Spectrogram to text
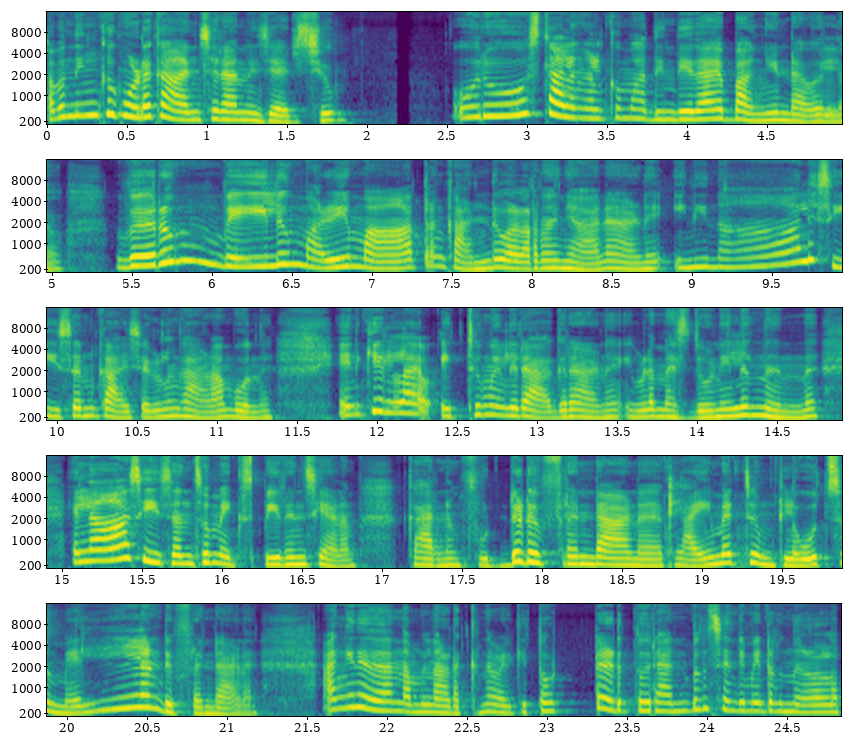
അപ്പം നിങ്ങൾക്ക് കൂടെ കാണിച്ചു തരാമെന്ന് വിചാരിച്ചു. ഓരോ സ്ഥലങ്ങൾക്കും അതിന്റേതായ ഭംഗി ഉണ്ടാവുമല്ലോ. വെറും വെയിലും മഴയും മാത്രം കണ്ടു വളർന്ന ഞാനാണ് ഇനി നാല് സീസൺ കാഴ്ചകളും കാണാൻ പോകുന്നത്. എനിക്കുള്ള ഏറ്റവും വലിയൊരു ആഗ്രഹമാണ് ഇവിടെ മെസ്ഡോണിയിൽ നിന്ന് എല്ലാ സീസൺസും എക്സ്പീരിയൻസ് ചെയ്യണം. കാരണം ഫുഡ് ഡിഫറെന്റ് ആണ് ക്ലൈമറ്റും ക്ലോത്ത്സും എല്ലാം ഡിഫറെന്റ് ആണ്. അങ്ങനെ ഇതാ നമ്മൾ നടക്കുന്ന വഴിക്ക് തൊട്ടടുത്ത് ഒരു അൻപത് സെന്റിമീറ്റർ നീളമുള്ള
